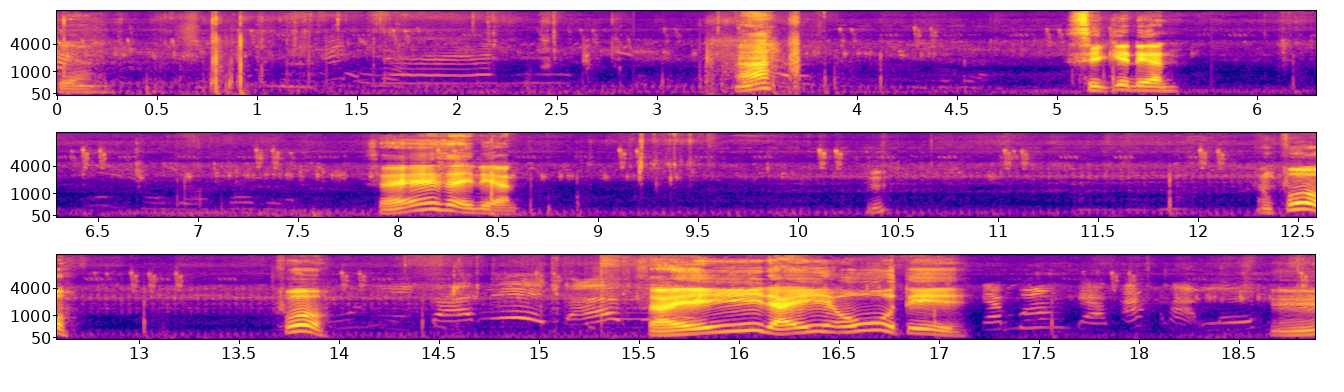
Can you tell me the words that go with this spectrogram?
kìa. Hả? Xì cái điện, dễ dậy điện, thằng phu. Phu. Đấy đấy ô tì. Ừ.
